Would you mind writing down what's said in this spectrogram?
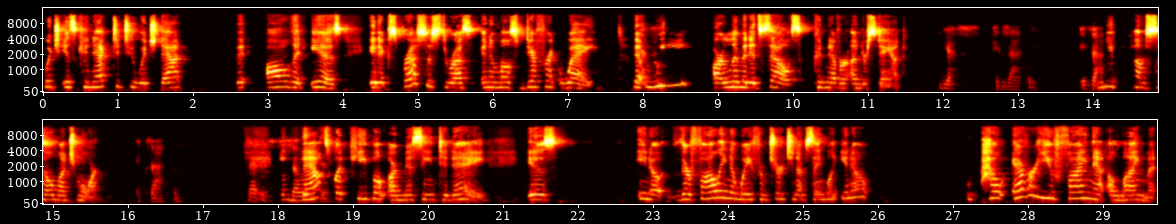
which is connected to which that all that is it expresses through us in a most different way that we our limited selves could never understand Yes. Exactly. Exactly. we become so much more Exactly. That is so that's true. what people are missing today is you know they're falling away from church and i'm saying well you know however you find that alignment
